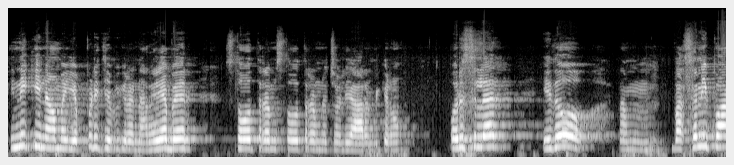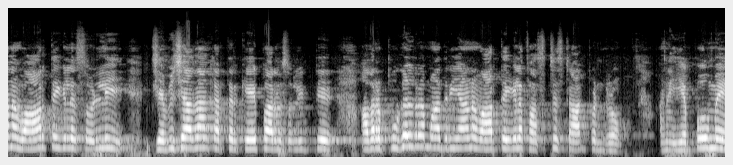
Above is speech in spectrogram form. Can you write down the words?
இன்னைக்கு நாம எப்படி ஜெபிக்கிறோம்? நிறைய பேர் ஸ்தோத்திரம் ஸ்தோத்திரம்னு சொல்லி ஆரம்பிக்கிறோம். ஒரு சிலர் ஏதோ நம் வசனிப்பான வார்த்தைகளை சொல்லி ஜெபிச்சாதான் கர்த்தர் கேட்பாருன்னு சொல்லிட்டு அவரை புகழ்கிற மாதிரியான வார்த்தைகளை ஃபஸ்ட்டு ஸ்டார்ட் பண்ணுறோம் ஆனால் எப்போவுமே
